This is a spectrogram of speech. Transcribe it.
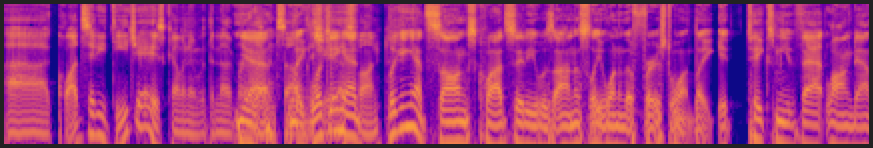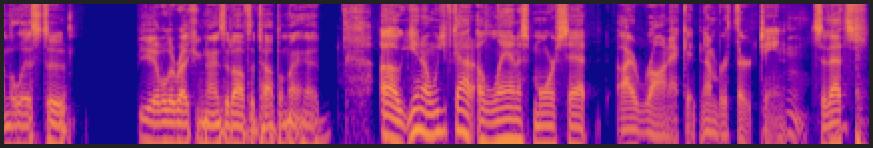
Uh, Quad City DJ is coming in with another yeah, 11 song. like looking at fun. looking at songs, Quad City was honestly one of the first one. Like it takes me that long down the list to be able to recognize it off the top of my head. Oh, you know, we've got Alanis Morissette, Ironic at number 13. So that's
